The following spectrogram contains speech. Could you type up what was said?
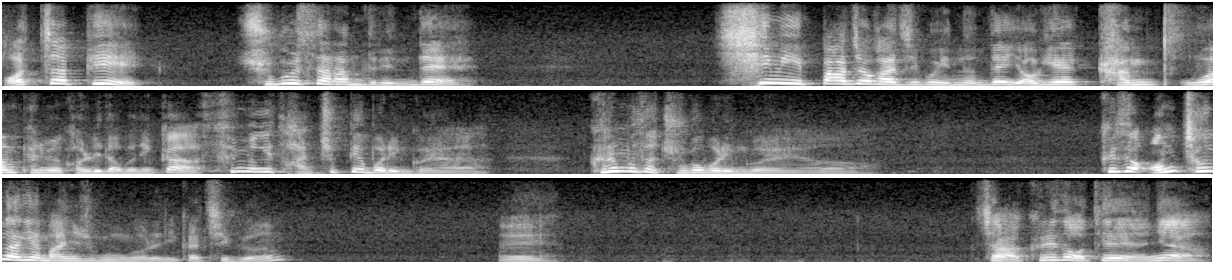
어차피 죽을 사람들인데 힘이 빠져가지고 있는데 여기에 감, 우한폐렴에 걸리다 보니까 수명이 단축돼 버린 거야. 그러면서 죽어버린 거예요. 그래서 엄청나게 많이 죽은 거라니까 지금. 예. 자, 그래서 어떻게 되느냐?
